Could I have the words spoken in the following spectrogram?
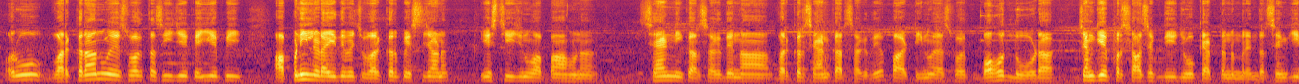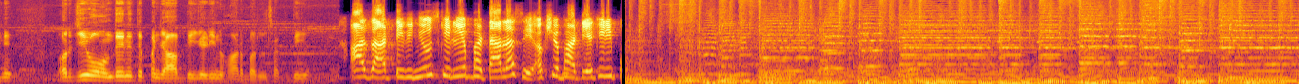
ਔਰ ਉਹ ਵਰਕਰਾਂ ਨੂੰ ਇਸ ਵਕਤ ਅਸੀਂ ਜੇ ਕਹੀਏ ਵੀ ਆਪਣੀ ਲੜਾਈ ਦੇ ਵਿੱਚ ਵਰਕਰ ਪਿਸ ਜਾਣ, ਇਸ ਚੀਜ਼ ਨੂੰ ਆਪਾਂ ਹੁਣ ਸਹਿਣ ਨਹੀਂ ਕਰ ਸਕਦੇ ਨਾ ਵਰਕਰ ਸਹਿਣ ਕਰ ਸਕਦੇ ਆ ਪਾਰਟੀ ਨੂੰ ਇਸ ਵਕਤ ਬਹੁਤ ਲੋੜ ਆ ਚੰਗੇ ਪ੍ਰਸ਼ਾਸਕ ਦੀ ਜੋ ਕੈਪਟਨ ਅਮਰਿੰਦਰ ਸਿੰਘ ਜੀ ਨੇ ਔਰ ਜੇ ਉਹ ਆਉਂਦੇ ਨੇ ਤੇ ਪੰਜਾਬ ਦੀ ਜਿਹੜੀ ਨੁਹਾਰ ਬਦਲ ਸਕਦੀ ਆ ਆਜ਼ਾਦ ਟੀਵੀ ਨਿਊਜ਼ ਕੇ ਲਈ ਭਟਾਲਾ ਸੇ ਅਕਸ਼य ਭਾਟਿਆ ਕੀ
